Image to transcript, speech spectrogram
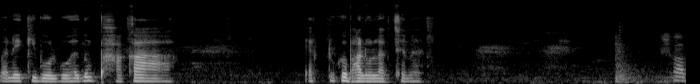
মানে কি বলব, একদম ফাঁকা। একটুকু ভালো লাগছে না। সব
